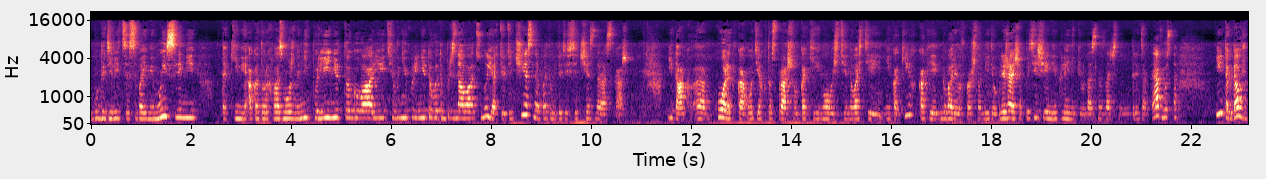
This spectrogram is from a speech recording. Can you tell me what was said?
Буду делиться своими мыслями, такими, о которых, возможно, не принято говорить, не принято в этом признаваться. Ну, я тетя честная, поэтому тетя все честно расскажет. Итак, э, коротко о тех, кто спрашивал, какие новости, новостей никаких. Как я и говорила в прошлом видео, ближайшее посещение клиники у нас назначено на 30 августа. И тогда уже,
